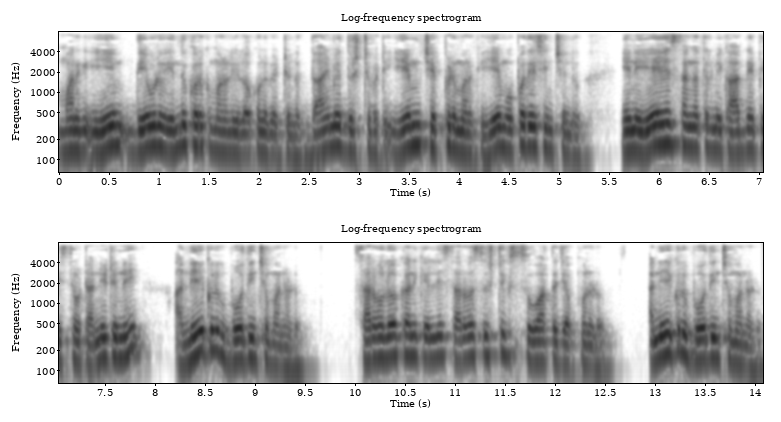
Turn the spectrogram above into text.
మనకి ఏం దేవుడు ఎందుకొరకు మనల్ని ఈ లోకంలో పెట్టిండు? దాని మీద దృష్టి పెట్టి ఏం చెప్పిడు మనకి? ఏం ఉపదేశించిండు? నేను ఏ ఏ సంగతులు మీకు ఆజ్ఞాపిస్తే అన్నిటినీ అనేకులకు బోధించమన్నాడు. సర్వలోకానికి వెళ్ళి సర్వ సృష్టికి సువార్త చెప్పమన్నాడు అనేకులు బోధించమన్నాడు.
